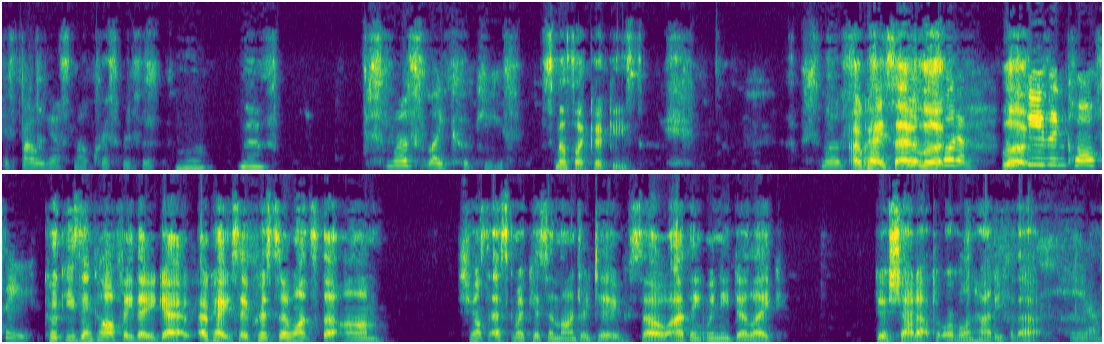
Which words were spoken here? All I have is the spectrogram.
it's probably gonna smell Christmassy. Mm, no. smells like cookies. Smells like cookies. smells. Okay, like, so look, hold on. Look, Cookies and coffee. cookies and coffee. There you go. Okay, so Krista wants the um she wants the Eskimo kiss and laundry too. So I think we need to like do a shout out to Orville and Heidi for that. Yeah.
